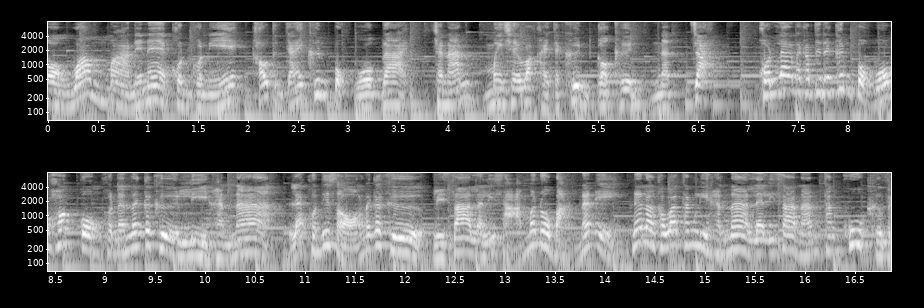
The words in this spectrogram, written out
มองว่ามาแน่ๆคนคนนี้ เขาถึงจะให้ขึ้นปกวกได้ ฉะนั้นไม่ใช่ว่าใครจะขึ้นก็ขึ้นนะจ๊ะ คนแรกนะครับที่ได้ขึ้นปกวงฮ่องกงคนนั้นนั่นก็คือลีฮันนาและคนที่ 2 นั่นก็คือลิซ่าและลิสามโนบะนั่นเอง แน่นอนครับว่าทั้งลีฮันนาและลิซ่านั้นทั้งคู่คือแฟ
